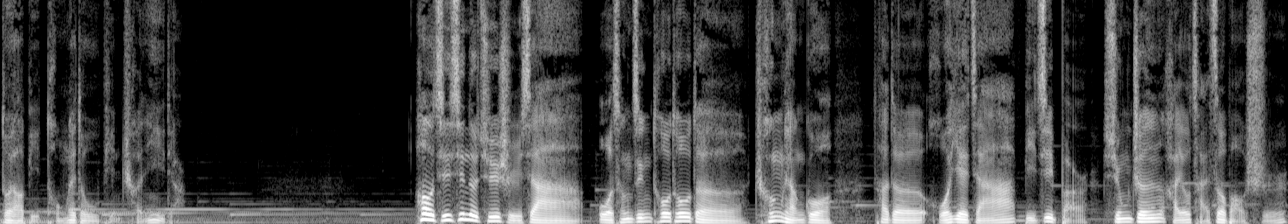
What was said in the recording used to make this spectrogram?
都要比同类的物品沉一点。好奇心的驱使下，我曾经偷偷的称量过他的活页夹、笔记本、胸针，还有彩色宝石。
